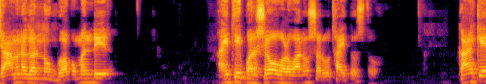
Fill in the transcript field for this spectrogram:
જામનગરનું ગોપ મંદિર. અહીંથી પરસેવો વળવાનું શરૂ થાય દોસ્તો. કારણ કે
